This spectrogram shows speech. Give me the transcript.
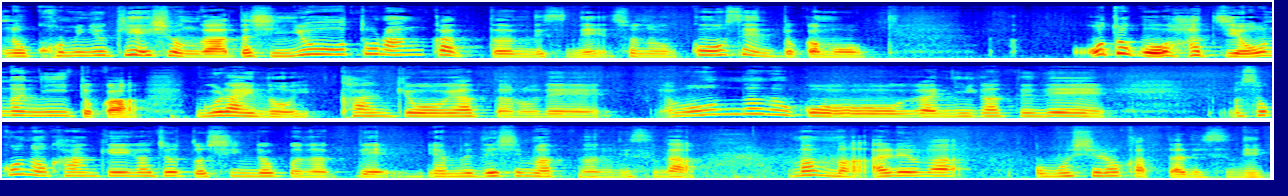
のコミュニケーションが私よう取らんかったんですね。その高専とかも男8女2とかぐらいの環境やったので女の子が苦手でそこの関係がちょっとしんどくなってやめてしまったんですがまあまああれは面白かったですね。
